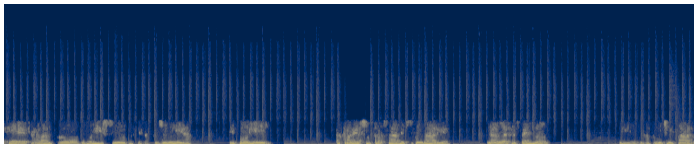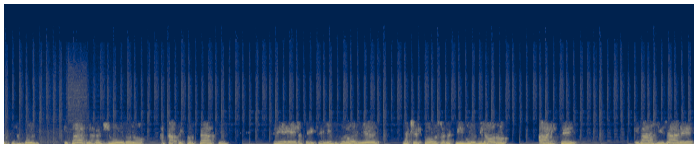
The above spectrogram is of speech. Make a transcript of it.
che è tra l'altro debolissimo perché è la prigionia e poi attraverso strade secondarie dal castello della provincia di Padova, della zona di Parma raggiungono a capi portate eh, la periferia di Bologna, la Certosa. Da qui uno di loro parte e va a avvisare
